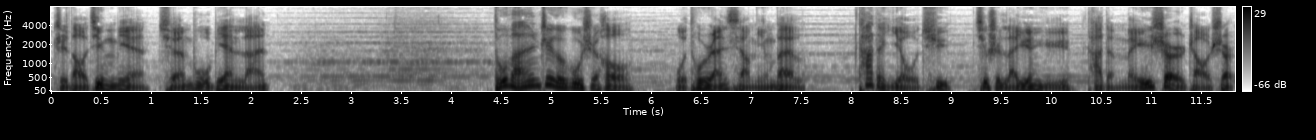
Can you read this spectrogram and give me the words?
直到镜面全部变蓝。读完这个故事后，我突然想明白了，它的有趣就是来源于他的没事儿找事儿。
